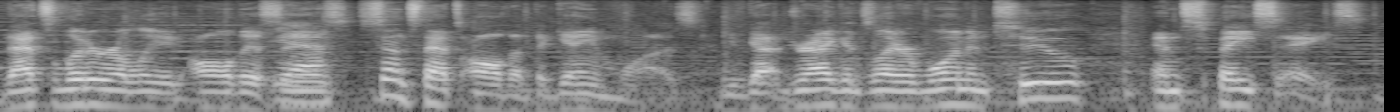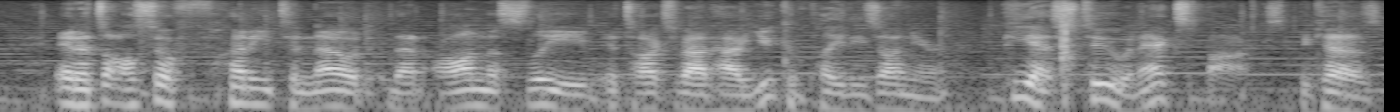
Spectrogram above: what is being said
That's literally all this Yeah. is, since that's all that the game was. You've got Dragon's Lair 1 and 2, and Space Ace. And it's also funny to note that on the sleeve, it talks about how you can play these on your PS2 and Xbox because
